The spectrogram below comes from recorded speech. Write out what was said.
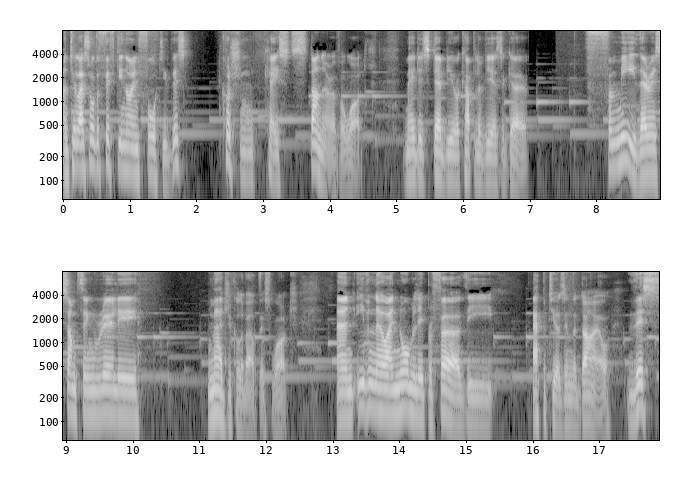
until I saw the 5940. This cushion-cased stunner of a watch made its debut a couple of years ago. For me, there is something really magical about this watch. And even though I normally prefer the apertures in the dial. This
